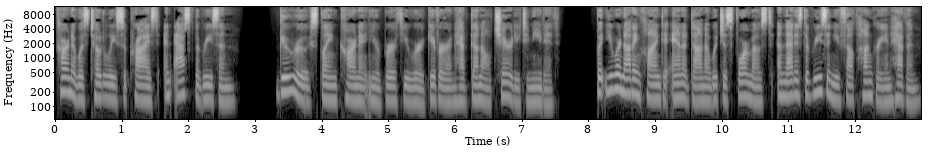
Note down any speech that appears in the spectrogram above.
Karna was totally surprised and asked the reason. Guru explained Karna in your birth you were a giver and have done all charity to needed. But you were not inclined to anadana, which is foremost, and that is the reason you felt hungry in heaven.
